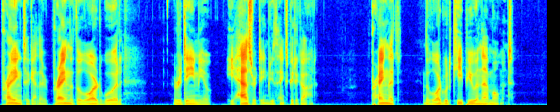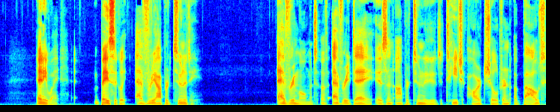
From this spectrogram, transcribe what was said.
praying together, praying that the Lord would redeem you. He has redeemed you, thanks be to God praying that the Lord would keep you in that moment. Anyway, basically, every opportunity, every moment of every day is an opportunity to teach our children about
